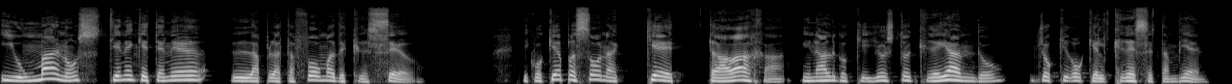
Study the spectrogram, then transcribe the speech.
Y humanos tienen que tener la plataforma de crecer. Y cualquier persona que trabaja en algo que yo estoy creando, yo quiero que él crece también.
